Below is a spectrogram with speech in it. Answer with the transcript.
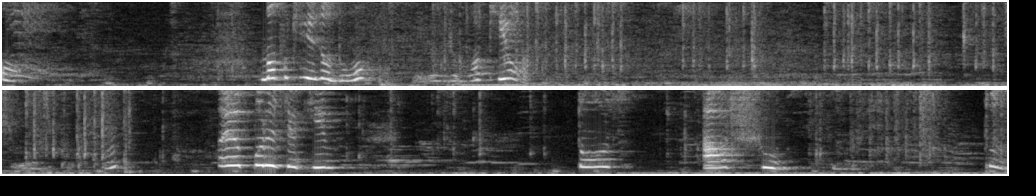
Ó. Novo utilizador. Eu vou aqui, ó. Deixa eu ver aqui. Hum? Aí aparece aqui. Tos acho. Dos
